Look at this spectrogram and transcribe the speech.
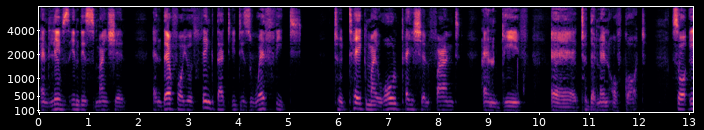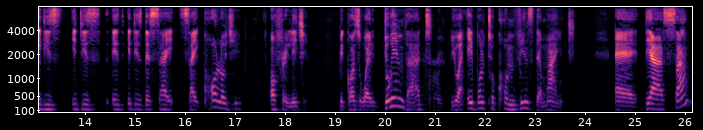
and lives in this mansion. And therefore you think that it is worth it to take my whole pension fund and give uh, to the men of God. So it is it is it, it is the psy- psychology of religion. Because when doing that you are able to convince the mind. Uh, there are some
